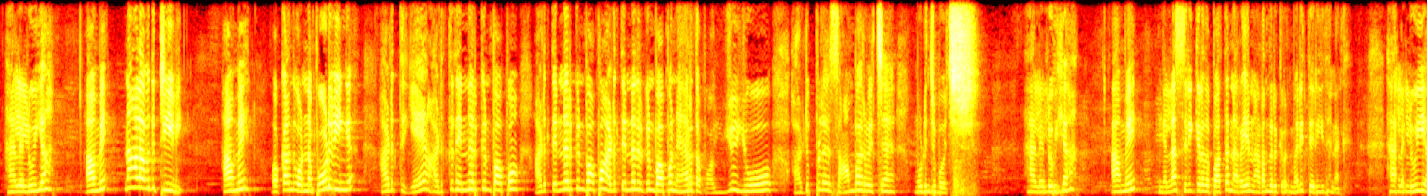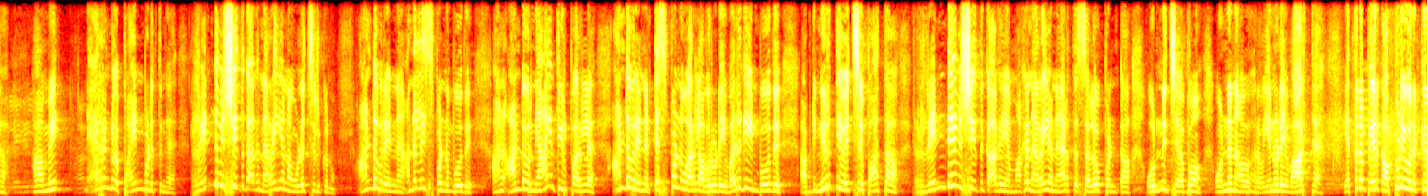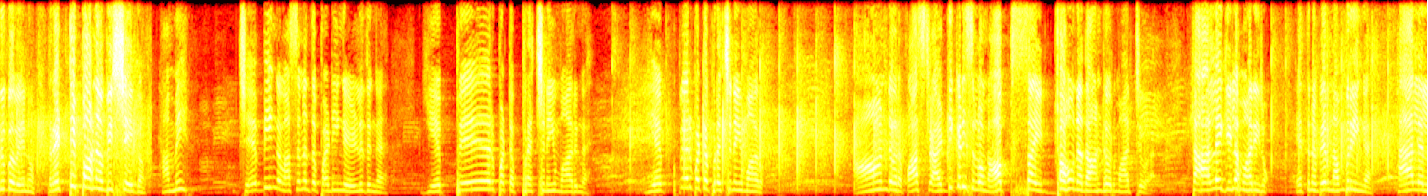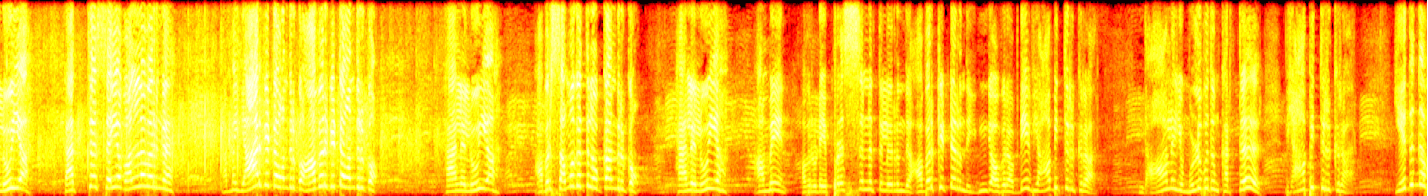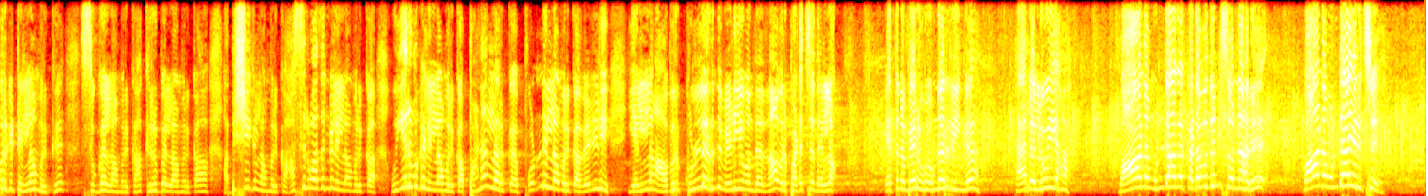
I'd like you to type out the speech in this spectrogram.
ஹalleluya ஆமே நாலாவது டிவி ஆமே உட்காந்து ஒன்றை போடுவீங்க. அடுத்து ஏன் அடுத்தது என்ன இருக்குன்னு பார்ப்போம். அடுத்து என்ன இருக்குன்னு பார்ப்போம். அடுத்து என்ன இருக்குன்னு பார்ப்போம். நேரத்தை பா ஐயோ அடுப்பில் சாம்பார் வச்சேன். முடிஞ்சு போச்சு. ஹalleluya ஆமே இங்கெல்லாம் சிரிக்கிறத பார்த்தா நிறைய நடந்திருக்கிற மாதிரி தெரியுது எனக்கு. ஹalleluya ஆமே நேரங்களை பயன்படுத்துங்க. ரெண்டு விஷயத்துக்காக நிறைய நான் உழைச்சிருக்கணும். ஆண்டவர் என்ன அனலைஸ் பண்ணும்போது ஆண்டவர் நியாயம் தீர்ப்பார்ல ஆண்டவர் என்ன டெஸ்ட் பண்ணுவார்ல அவருடைய வருகையின் போது அப்படி நிறுத்தி வச்சு பார்த்தா ரெண்டே விஷயத்துக்காக என் மகன் நிறைய நேரத்தை செலவு பண்ணிட்டா. ஒன்று ஜெபம் ஒன்று நான் என்னுடைய வார்த்தை. எத்தனை பேருக்கு அப்படி ஒரு கிருப வேணும்? ரெட்டிப்பான அபிஷேகம். ஆமே ஜெபிங்க வசனத்தை படிங்க எழுதுங்க. எப்பேற்பட்ட பிரச்சனையும் மாறுங்க. எப்பேற்பட்ட பிரச்சனையும் மாறும். ஆண்டவர் பாஸ்டர் அடிக்கடி சொல்லுவாங்க அப்சைட் டவுன் அதை ஆண்டவர் மாற்றுவார். தலைகீழ மாறிடும் எத்தனை பேர் நம்புறீங்க? ஹalleluya கத்த செய்ய வல்லவருங்க. நம்ம யார்கிட்ட வந்திருக்கோம்? அவர்கிட்ட வந்திருக்கோம். ஹalleluya அவர் சமூகத்துல ஹால லூயா அமேன் அவருடைய பிரசன்னத்திலிருந்து அவர்கிட்ட இருந்து இங்க அவர் அப்படியே வியாபித்திருக்கிறார். இந்த ஆலயம் முழுவதும் கர்த்தர் வியாபித்திருக்கிறார். எதுக்கு அவர்கிட்ட இல்லாம இருக்கு? சுகம் இல்லாம இருக்கா? கிருப இல்லாம இருக்கா? அபிஷேகம் இல்லாம இருக்கா? ஆசீர்வாதங்கள் இல்லாம இருக்கா? உயர்வுகள் இல்லாம இருக்கா? பணம் இல்ல இருக்கா? பொண்ணு இல்லாம இருக்கா? வெள்ளி எல்லாம் அவருக்குள்ள இருந்து வெளியே வந்ததுதான் அவர் படைச்சது எல்லாம் எத்தனை பேர் உணர்றீங்க? லூயா வானம் உண்டாக கடவுதுன்னு சொன்னாரு. வானம் உண்டாயிருச்சு.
